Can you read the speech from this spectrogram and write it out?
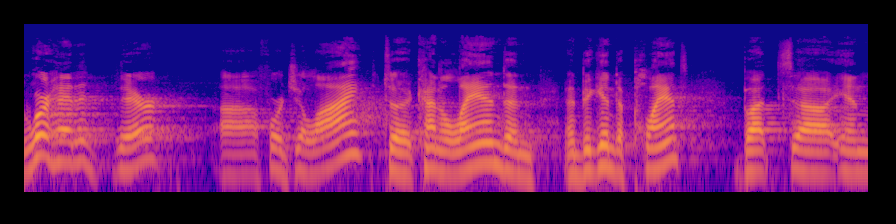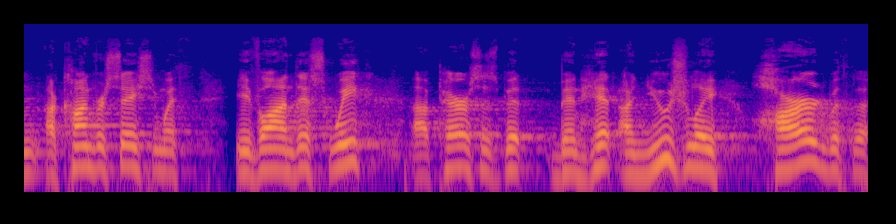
were headed there uh, for July to kind of land and, and begin to plant, but uh, in a conversation with Yvon this week, uh, Paris has been, been hit unusually hard with the,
